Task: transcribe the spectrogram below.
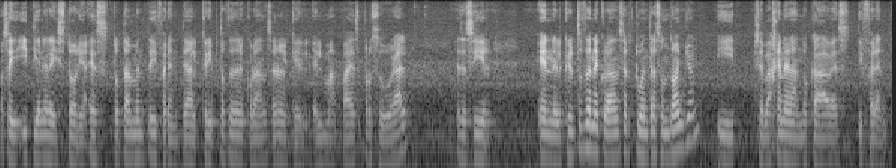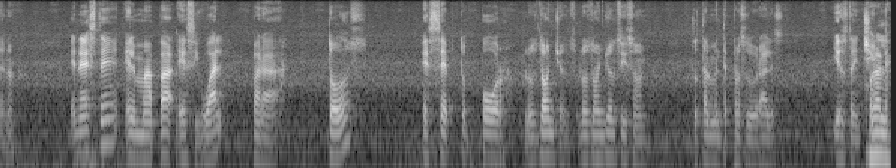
O sea, y, tiene la historia. Es totalmente diferente al Crypt of the Necrodancer en el que el mapa es procedural. Es decir en el Crypt of the Necrodancer tú entras a un dungeon y se va generando cada vez diferente, ¿no? En este el mapa es igual para todos, excepto por los dungeons. Los dungeons sí son totalmente procedurales. Y eso está en chido. Órale.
